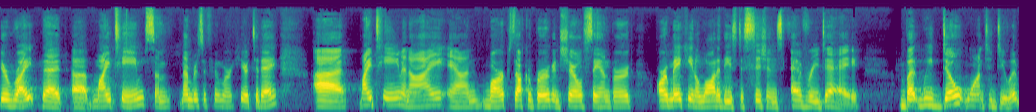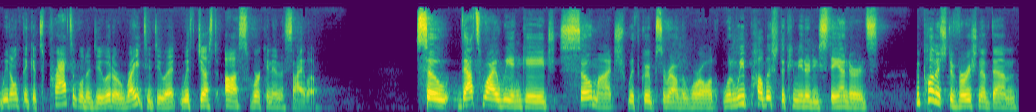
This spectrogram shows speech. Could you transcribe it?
you're right that uh, my team, some members of whom are here today, uh, my team and I and Mark Zuckerberg and Sheryl Sandberg are making a lot of these decisions every day. But we don't want to do it. We don't think it's practical to do it or right to do it with just us working in a silo. So that's why we engage so much with groups around the world. When we published the community standards, we published a version of them,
